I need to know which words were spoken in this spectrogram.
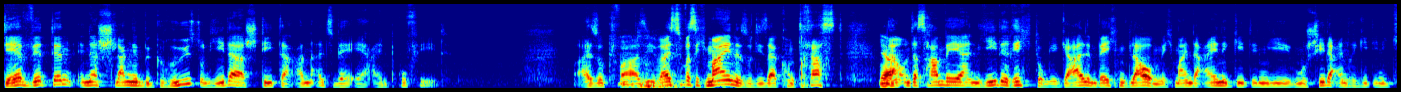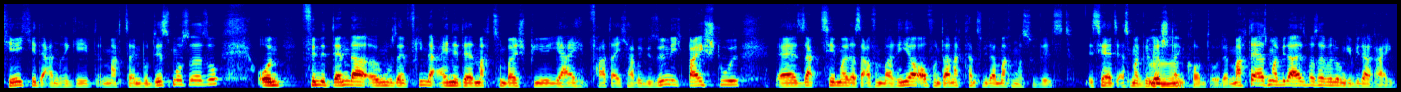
der wird dann in der Schlange begrüßt und jeder steht da an, als wäre er ein Prophet. Also quasi, mhm. weißt du, was ich meine? So dieser Kontrast. Ja. ja. Und das haben wir ja in jede Richtung, egal in welchem Glauben. Ich meine, der eine geht in die Moschee, der andere geht in die Kirche, der andere geht, macht seinen Buddhismus oder so und findet dann da irgendwo seinen Frieden. Der eine, der macht zum Beispiel, ja, Vater, ich habe gesündigt, Beichtstuhl, äh, sagt zehnmal das Ave Maria auf und danach kannst du wieder machen, was du willst. Ist ja jetzt erstmal gelöscht, mhm. dein Konto. Dann macht er erstmal wieder alles, was er will und geht wieder rein.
